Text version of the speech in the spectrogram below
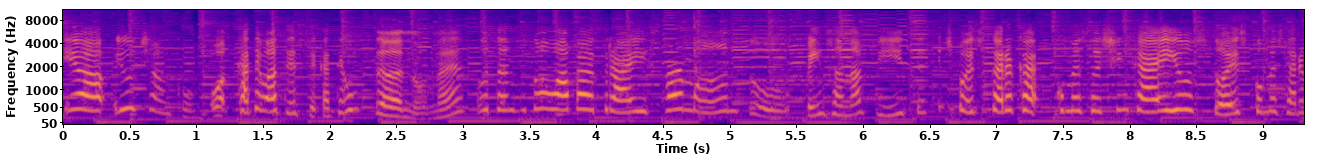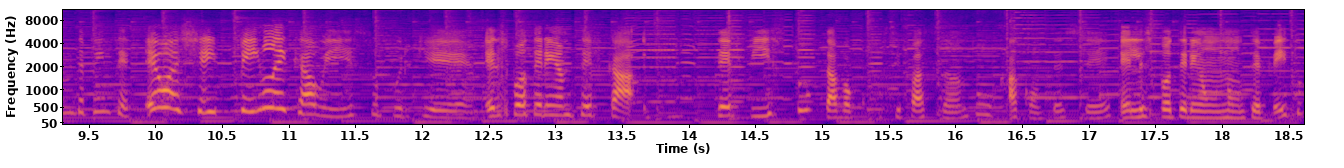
e, a, e o Chanko. Cadê o ATC? Cadê o Tano, né? O Tano ficou lá pra trás, farmando, pensando na vida. E depois o cara começou a xingar e os dois começaram a me defender. Eu achei bem legal isso, porque eles poderiam ter ficado ter visto o que estava se passando acontecer. Eles poderiam não ter feito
